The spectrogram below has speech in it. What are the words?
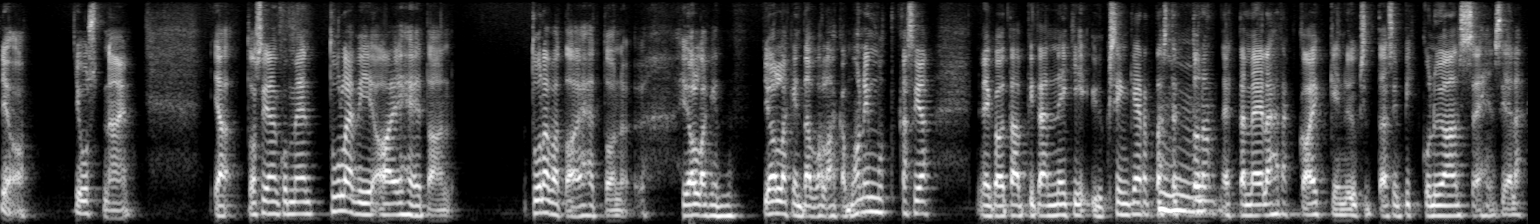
Joo, just näin. Ja tosiaan kun meidän tulevia aiheita on, tulevat aiheet on jollakin, jollakin tavalla aika monimutkaisia, me koetaan pitää nekin yksinkertaistettuna, mm. että me ei lähdetä kaikkiin yksittäisiin pikkunyansseihin siellä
